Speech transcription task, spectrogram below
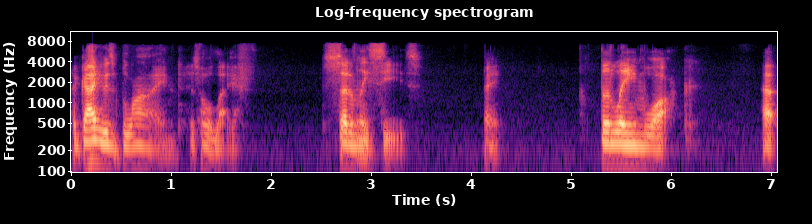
A guy who's blind his whole life suddenly sees, right? The lame walk. A,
